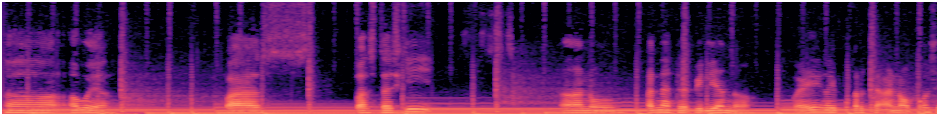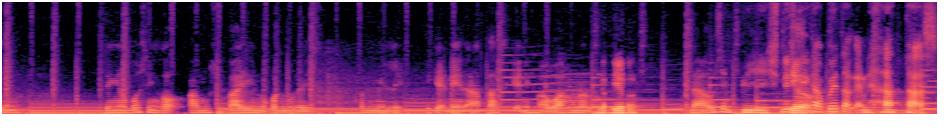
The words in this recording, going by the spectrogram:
Eh, apa ya? Pas pas tes ki anu kan ada pilihan loh Wae kayak pekerjaan apa sing sing apa sing kok kamu sukai ngono kon nulis kon milih. Kayak nih atas kayak nih bawah ngono ya nah aku sing bisnis Iya. iki kabeh tak kayak atas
